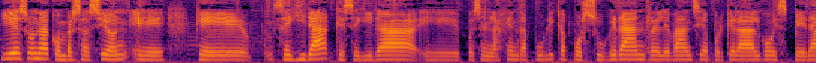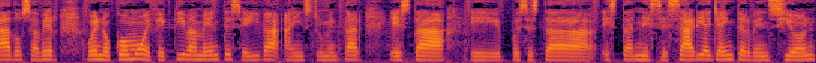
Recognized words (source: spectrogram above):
Y es una conversación eh, que seguirá, que seguirá eh, pues en la agenda pública por su gran relevancia, porque era algo esperado saber, bueno, cómo efectivamente se iba a instrumentar esta, eh, pues esta, esta necesaria ya intervención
